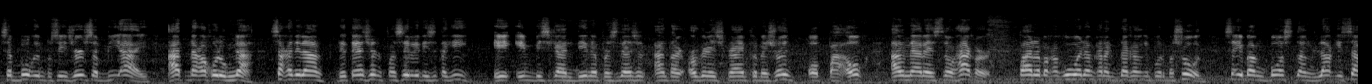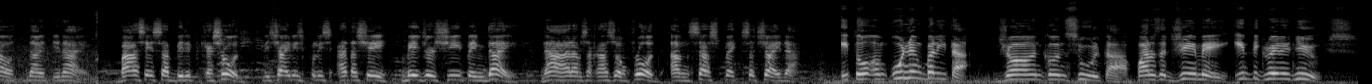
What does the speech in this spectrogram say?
sa booking procedure sa BI at nakakulong na sa kanilang detention facility sa Taguig. Iimbisigan din ng Presidential Anti-Organized Crime Commission o PAOK ang narestong hacker para makakuha ng karagdagang impormasyon sa ibang boss ng Lucky South 99. Base sa verifikasyon ni Chinese Police Attaché Major Shi Pengdai, naharap sa kasong fraud ang suspect sa China. Ito ang unang balita. John Consulta para sa GMA Integrated News.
